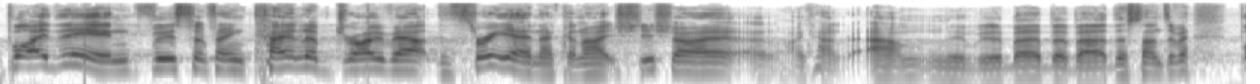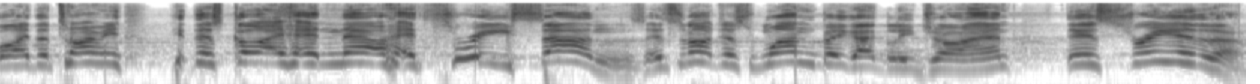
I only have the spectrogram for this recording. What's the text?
by then, verse 15, Caleb drove out the three Anakites, Sheshai, I can't, um, the sons of By the time he, this guy had now had three sons. It's not just one big ugly giant, there's three of them.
